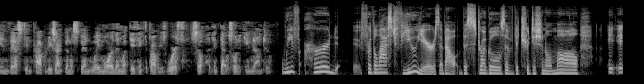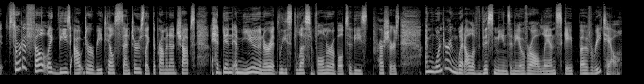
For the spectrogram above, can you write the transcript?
invest in properties aren't going to spend way more than what they think the property's worth. So I think that was what it came down to. We've heard uh, for the last few years about the struggles of the traditional mall. It, it, sort of felt like these outdoor retail centers, like the promenade shops, had been immune or at least less vulnerable to these pressures. I'm wondering what all of this means in the overall landscape of retail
